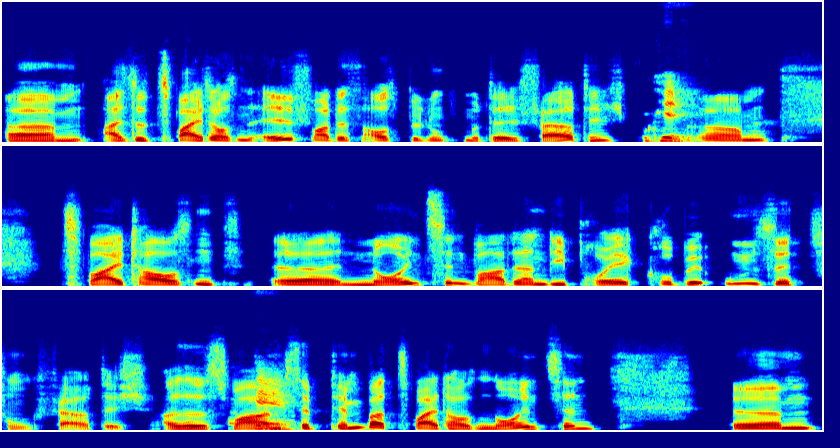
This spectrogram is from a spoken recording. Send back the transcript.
Ähm, also 2011 war das Ausbildungsmodell fertig. Okay. Ähm, 2019 war dann die Projektgruppe Umsetzung fertig. Also es war okay. im September 2019. Ähm,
